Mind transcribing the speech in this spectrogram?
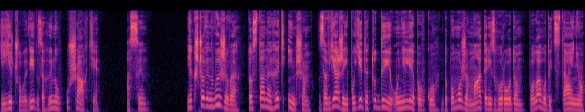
її чоловік загинув у шахті, а син. Якщо він виживе, то стане геть іншим, зав'яже і поїде туди, у Нілєповку, допоможе матері з городом, полагодить стайню,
